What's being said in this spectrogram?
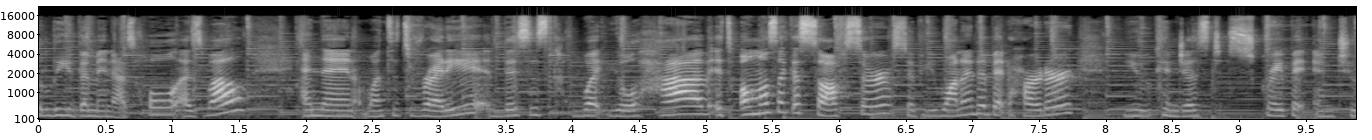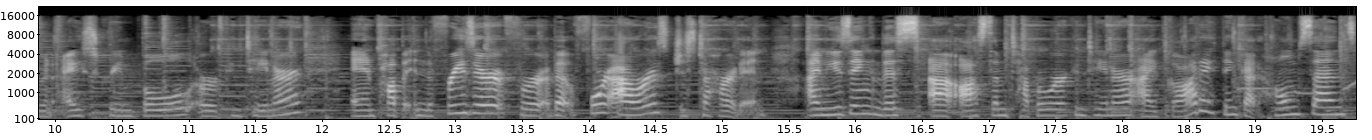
leave them in as whole as well. And then once it's ready, this is what you'll have. It's almost like a soft serve, so if you want it a bit harder, you can just scrape it into an ice cream bowl or container and pop it in the freezer for about four hours just to harden. I'm using this uh, awesome Tupperware container I got, I think at HomeSense.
